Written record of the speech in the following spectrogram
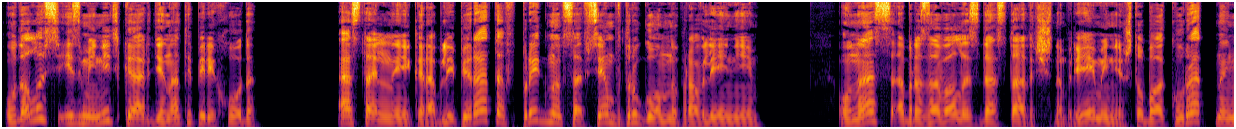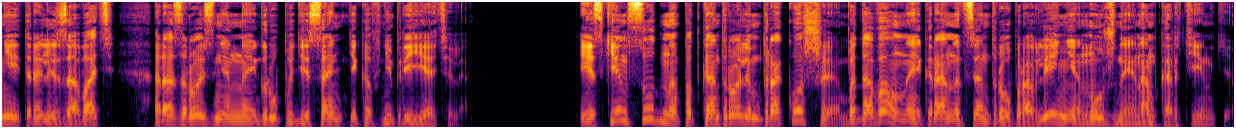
удалось изменить координаты перехода. Остальные корабли пиратов прыгнут совсем в другом направлении. У нас образовалось достаточно времени, чтобы аккуратно нейтрализовать разрозненные группы десантников неприятеля. Искин судна под контролем Дракоши выдавал на экраны центра управления нужные нам картинки.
